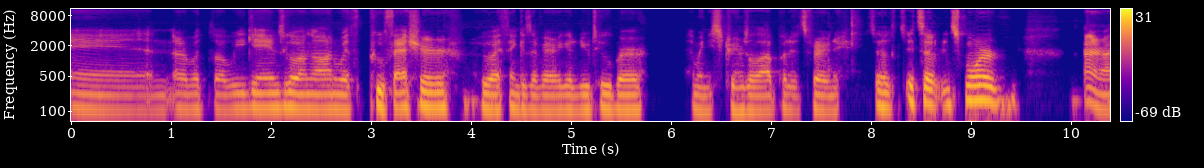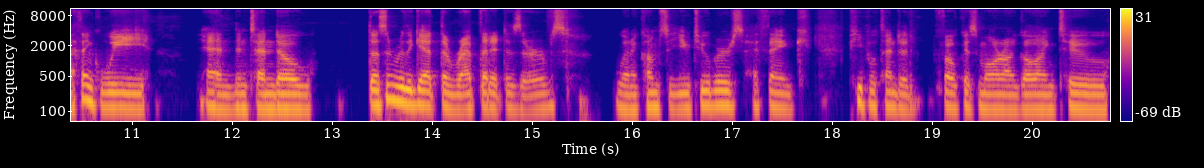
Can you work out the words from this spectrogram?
and or with the Wii games going on with Poofesure, who I think is a very good YouTuber. I mean, he streams a lot, but it's very so it's a it's more. I don't know. I think Wii and Nintendo doesn't really get the rep that it deserves when it comes to YouTubers. I think people tend to focus more on going to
